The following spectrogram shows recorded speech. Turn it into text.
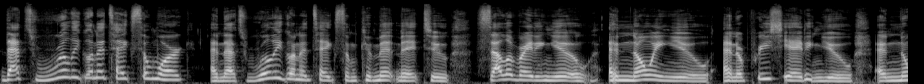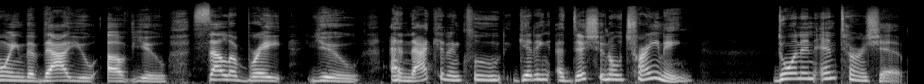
that's really going to take some work and that's really going to take some commitment to celebrating you and knowing you and appreciating you and knowing the value of you celebrate you and that can include getting additional training doing an internship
